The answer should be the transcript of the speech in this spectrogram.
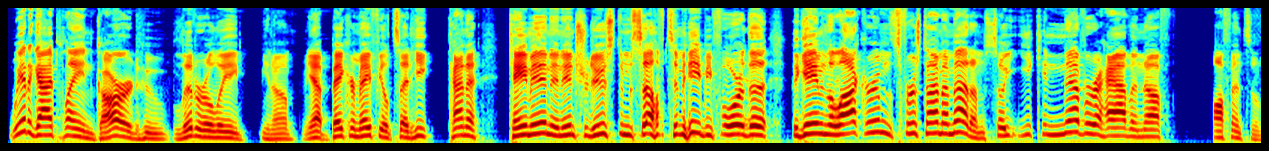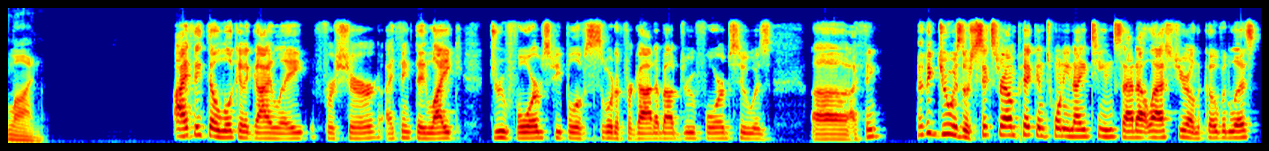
we had a guy playing guard who literally, you know, yeah, Baker Mayfield said he kind of came in and introduced himself to me before the, the game in the locker room. It's the first time I met him. So you can never have enough offensive linemen. I think they'll look at a guy late for sure. I think they like Drew Forbes. People have sort of forgot about Drew Forbes, who was, uh, I think, I think Drew was their sixth round pick in 2019. Sat out last year on the COVID list.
